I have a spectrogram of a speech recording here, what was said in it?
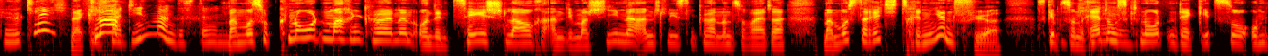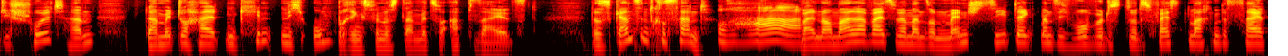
Wirklich? Na Wie klar. verdient man das denn? Man muss so Knoten machen können und den C-Schlauch an die Maschine anschließen können und so weiter. Man muss da richtig trainieren für. Es gibt so einen Okay. Rettungsknoten, der geht so um die Schultern, damit du halt ein Kind nicht umbringst, wenn du es damit so abseilst. Das ist ganz interessant. Oha. Weil normalerweise, wenn man so einen Mensch sieht, denkt man sich, wo würdest du das festmachen, das Seil?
